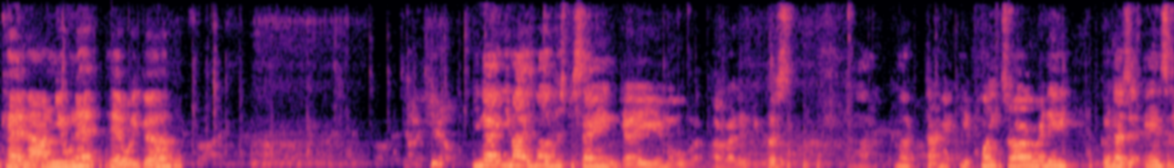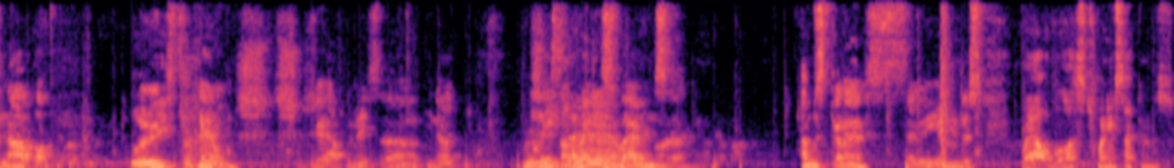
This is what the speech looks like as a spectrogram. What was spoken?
K9 unit. Here we go. Got a kill. You know, you might as well just be saying game over already because, oh, god dang it, your points are already good as it is, and now I've got release the hound sh- sh- shit after me, so, you know, Release shit's not really swearing, so. yeah. I'm just gonna sit here and just wait out the last 20 seconds.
